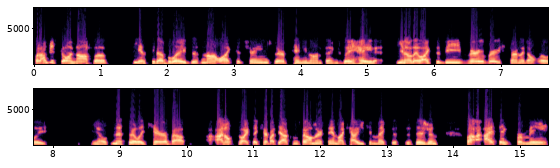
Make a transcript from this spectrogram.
But I'm just going off of the NCAA does not like to change their opinion on things. They hate it. You know, they like to be very, very stern. They don't really you know, necessarily care about. I don't feel like they care about the outcomes. I don't understand like how you can make this decision. But I think for me,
